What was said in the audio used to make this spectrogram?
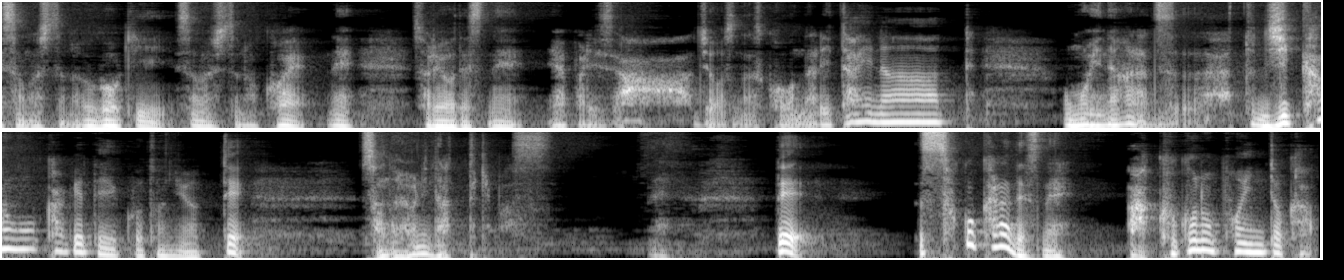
その人の動き、その人の声、ね、それをですね、やっぱり、ああ、上手な、こうなりたいなって思いながらずっと時間をかけていくことによって、そのようになってきます。で、そこからですね、あ、ここのポイントか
